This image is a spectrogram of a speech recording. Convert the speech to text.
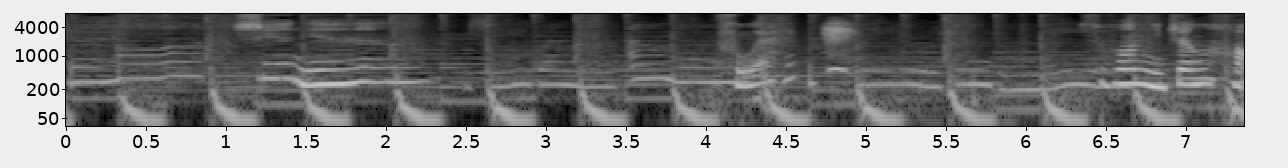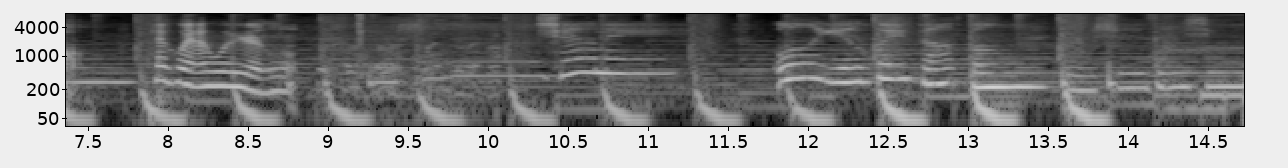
这么些年，父爱，苏风你真好，太会安慰人了。千里我也会发疯，若是最心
